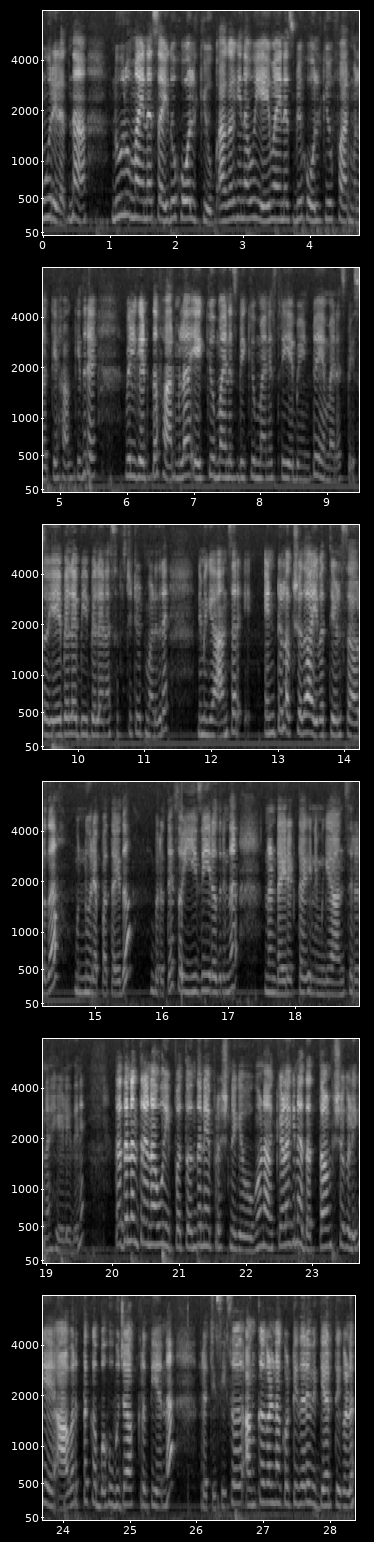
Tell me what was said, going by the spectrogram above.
ಮೂರಿರೋದನ್ನ ನೂರು ಮೈನಸ್ ಐದು ಹೋಲ್ ಕ್ಯೂಬ್ ಹಾಗಾಗಿ ನಾವು A minus B whole cube ಫಾರ್ಮುಲಕ್ಕೆ ಹಾಕಿದರೆ will get the formula A cube minus B cube minus three A B into A minus B so A ಬೆಲೆ ಬಿ ಬೆಲೆನ ಸಬ್ಸ್ಟಿಟ್ಯೂಟ್ ಮಾಡಿದರೆ ನಿಮಗೆ ಆನ್ಸರ್ ಎಂಟು ಲಕ್ಷದ ಐವತ್ತೇಳು ಸಾವಿರದ ಮುನ್ನೂರ ಎಪ್ಪತ್ತೈದು ಬರುತ್ತೆ. ಸೊ ಈಸಿ ಇರೋದ್ರಿಂದ ನಾನು ಡೈರೆಕ್ಟಾಗಿ ನಿಮಗೆ ಆನ್ಸರನ್ನು ಹೇಳಿದ್ದೀನಿ. ತದನಂತರ ನಾವು ಇಪ್ಪತ್ತೊಂದನೇ ಪ್ರಶ್ನೆಗೆ ಹೋಗೋಣ. ಕೆಳಗಿನ ದತ್ತಾಂಶಗಳಿಗೆ ಆವರ್ತಕ ಬಹುಭುಜಾಕೃತಿಯನ್ನ ರಚಿಸಿ. ಸೊ ಅಂಕಗಳನ್ನ ಕೊಟ್ಟಿದ್ದಾರೆ, ವಿದ್ಯಾರ್ಥಿಗಳ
